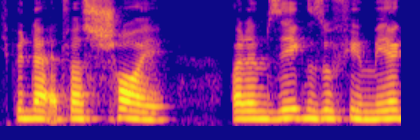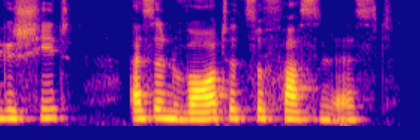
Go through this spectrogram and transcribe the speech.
Ich bin da etwas scheu, weil im Segen so viel mehr geschieht, als in Worte zu fassen ist.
